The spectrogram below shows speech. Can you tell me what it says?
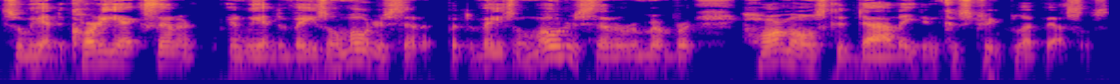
so we had the cardiac center and we had the vasomotor center. But the vasomotor center, remember, hormones could dilate and constrict blood vessels.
